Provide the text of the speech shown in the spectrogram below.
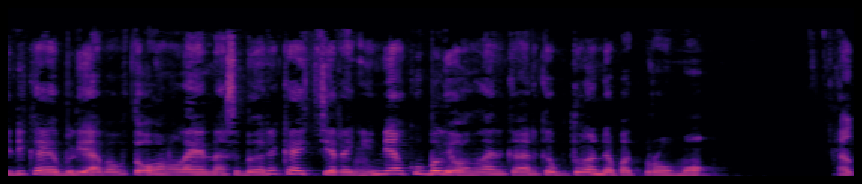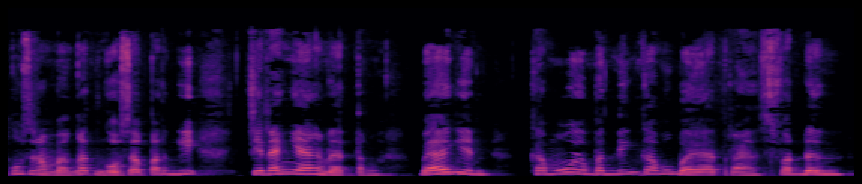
Jadi kayak beli apa tuh online. Nah sebenarnya kayak cireng ini aku beli online kan kebetulan dapat promo. Aku senang banget nggak usah pergi cirengnya yang datang. Bayangin, kamu yang penting kamu bayar transfer dan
